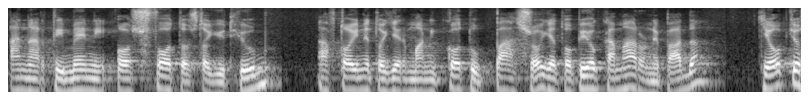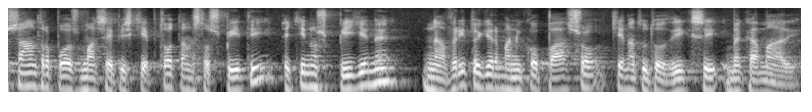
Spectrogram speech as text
αναρτημένη ως φώτο στο YouTube. Αυτό είναι το γερμανικό του πάσο για το οποίο καμάρωνε πάντα και όποιος άνθρωπος μας επισκεπτόταν στο σπίτι εκείνος πήγαινε να βρει το γερμανικό πάσο και να του το δείξει με καμάρι.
